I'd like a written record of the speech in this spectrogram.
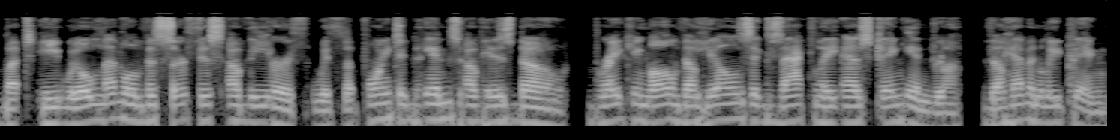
but he will level the surface of the earth with the pointed ends of his bow, breaking all the hills exactly as King Indra, the heavenly king,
